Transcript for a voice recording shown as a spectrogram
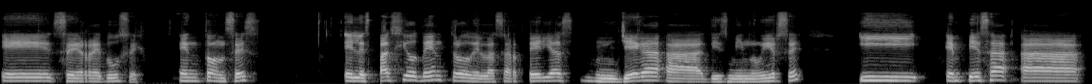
eh, se reduce. Entonces, el espacio dentro de las arterias mm, llega a disminuirse y empieza a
